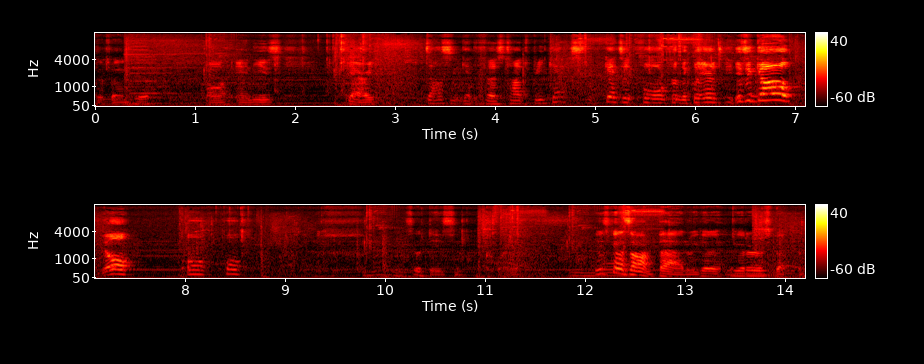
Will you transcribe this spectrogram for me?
defend here. Oh, and here's Gary. Doesn't get the first touch, but he gets gets it forward from the clearance. It's a goal! Oh, oh, oh. It's a decent. These guys aren't bad. We gotta we gotta respect them.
